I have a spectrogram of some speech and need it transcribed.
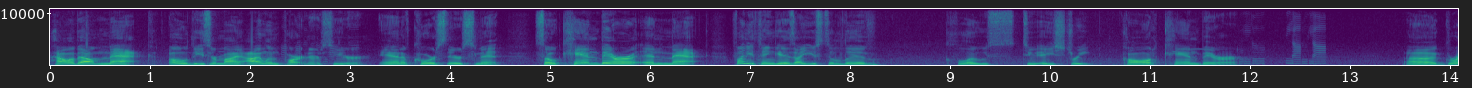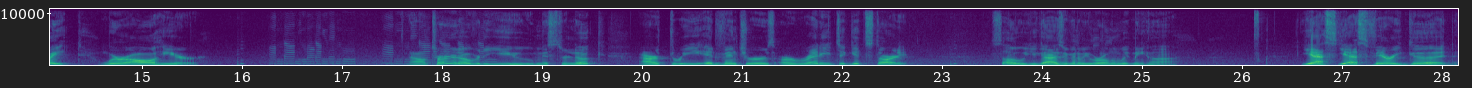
How about Mac? Oh, these are my island partners here. And of course, there's Smith. So Canberra and Mac. Funny thing is, I used to live close to a street called Canberra. Uh, great. We're all here. I'll turn it over to you, Mr. Nook. Our three adventurers are ready to get started. So, you guys are going to be rolling with me, huh? Yes, yes, very good.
